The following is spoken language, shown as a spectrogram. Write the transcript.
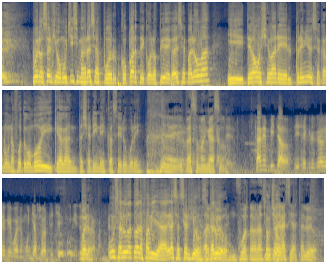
bueno, Sergio, muchísimas gracias por coparte con los pibes de Cabeza de Paloma y te vamos a llevar el premio y sacarnos una foto con vos y que hagan tallarines caseros por ahí. Eh, paso mangazo. Están invitados. Dice que Claudia que, bueno, mucha suerte, che. Bueno, un saludo a toda la familia. Gracias, Sergio. Hasta Sergio, luego. Un fuerte abrazo. Chau, Muchas chau. gracias, hasta luego.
